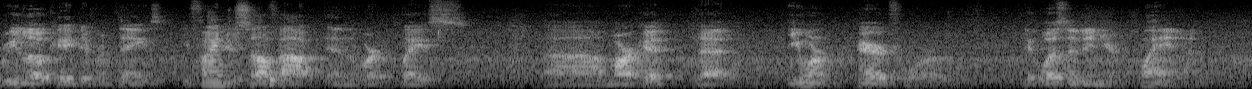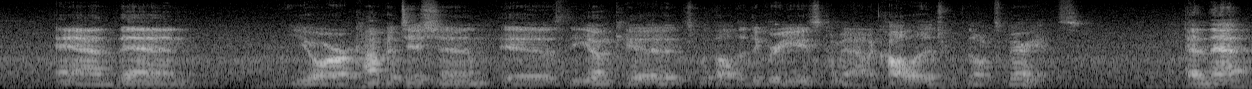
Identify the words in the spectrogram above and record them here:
relocate different things. You find yourself out in the workplace uh, market that you weren't prepared for. It wasn't in your plan. And then your competition is the young kids with all the degrees coming out of college with no experience. And that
